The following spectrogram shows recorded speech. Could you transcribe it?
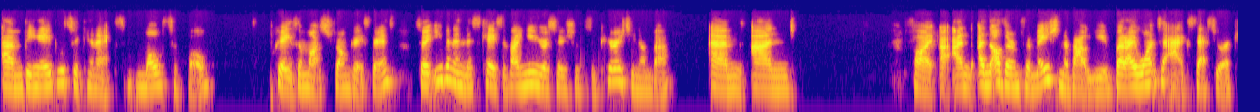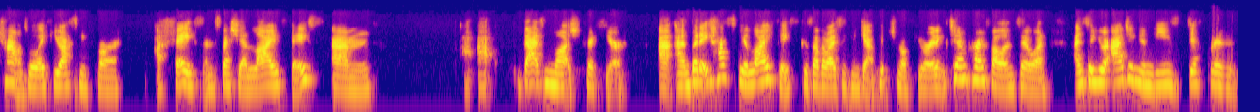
And um, being able to connect multiple creates a much stronger experience. So even in this case, if I knew your social security number um, and and, and other information about you, but I want to access your account. Well, if you ask me for a face and especially a live face, um, I, that's much trickier. Uh, and but it has to be a live face because otherwise I can get a picture of your LinkedIn profile and so on. And so you're adding in these different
